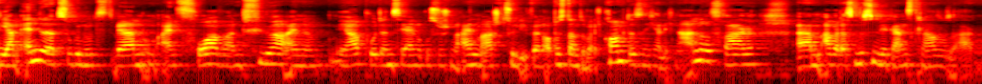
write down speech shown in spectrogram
die am Ende dazu genutzt werden, um einen Vorwand für einen ja, potenziellen russischen Einmarsch zu liefern. Ob es dann soweit kommt, ist sicherlich eine andere Frage. Ähm, aber das müssen wir ganz klar so sagen.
